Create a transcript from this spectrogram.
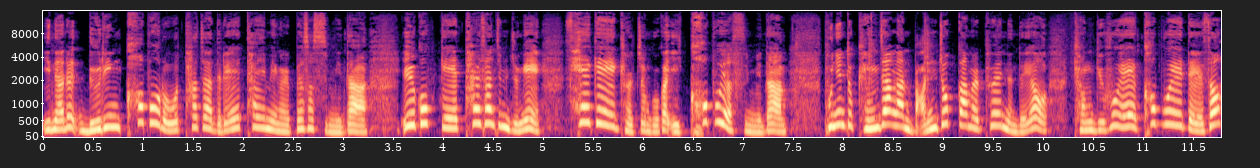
이날은 느린 커브로 타자들의 타이밍을 뺏었습니다. 7개의 탈삼진 중에 3개의 결정구가 이 커브였습니다. 본인도 굉장한 만족감을 표했는데요. 경기 후에 커브에 대해서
